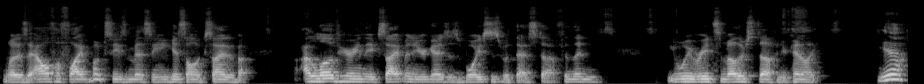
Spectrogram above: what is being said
what is it, Alpha Flight books he's missing, he gets all excited about. I love hearing the excitement in your guys' voices with that stuff. And then we read some other stuff, and you're kind of like, yeah,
